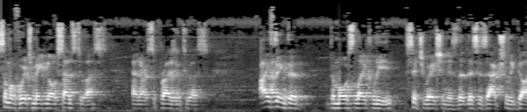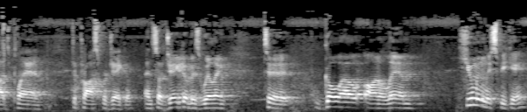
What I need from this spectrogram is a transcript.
some of which make no sense to us and are surprising to us. I think that the most likely situation is that this is actually God's plan to prosper Jacob. And so Jacob is willing to go out on a limb, humanly speaking,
